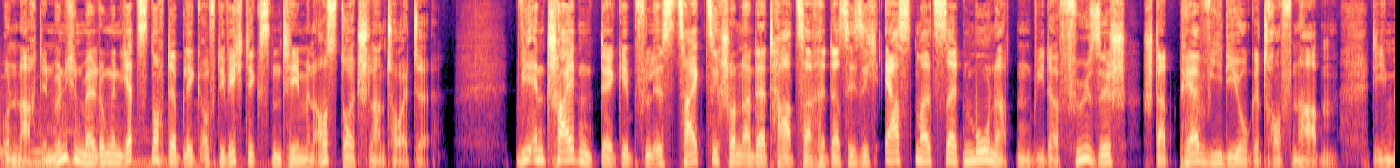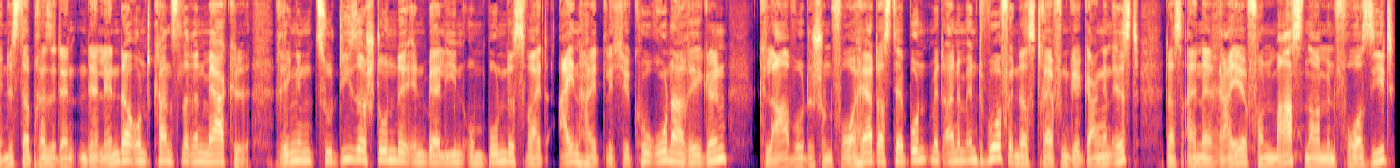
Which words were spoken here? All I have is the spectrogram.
Und nach den München-Meldungen jetzt noch der Blick auf die wichtigsten Themen aus Deutschland heute. Wie entscheidend der Gipfel ist, zeigt sich schon an der Tatsache, dass sie sich erstmals seit Monaten wieder physisch statt per Video getroffen haben. Die Ministerpräsidenten der Länder und Kanzlerin Merkel ringen zu dieser Stunde in Berlin um bundesweit einheitliche Corona-Regeln. Klar wurde schon vorher, dass der Bund mit einem Entwurf in das Treffen gegangen ist, das eine Reihe von Maßnahmen vorsieht,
